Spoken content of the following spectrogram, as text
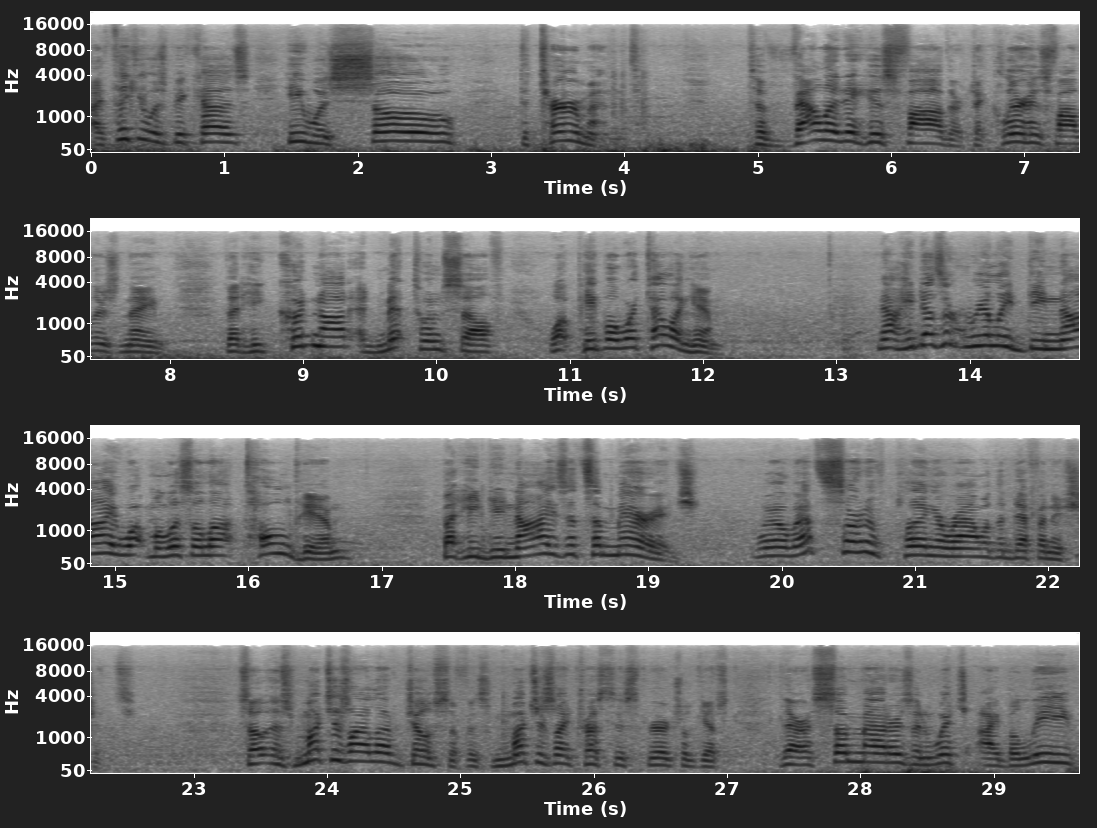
I think it was because he was so determined to validate his father, to clear his father's name, that he could not admit to himself what people were telling him. Now, he doesn't really deny what Melissa Lott told him, but he denies it's a marriage. Well, that's sort of playing around with the definitions. So, as much as I love Joseph, as much as I trust his spiritual gifts, there are some matters in which I believe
